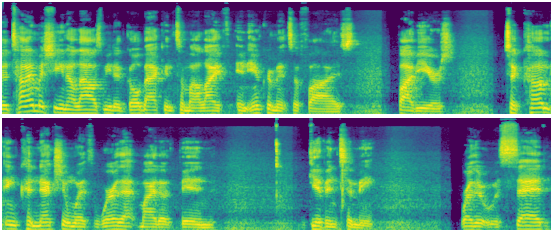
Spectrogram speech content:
the time machine allows me to go back into my life in increments of five, five years, to come in connection with where that might have been given to me, whether it was said,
